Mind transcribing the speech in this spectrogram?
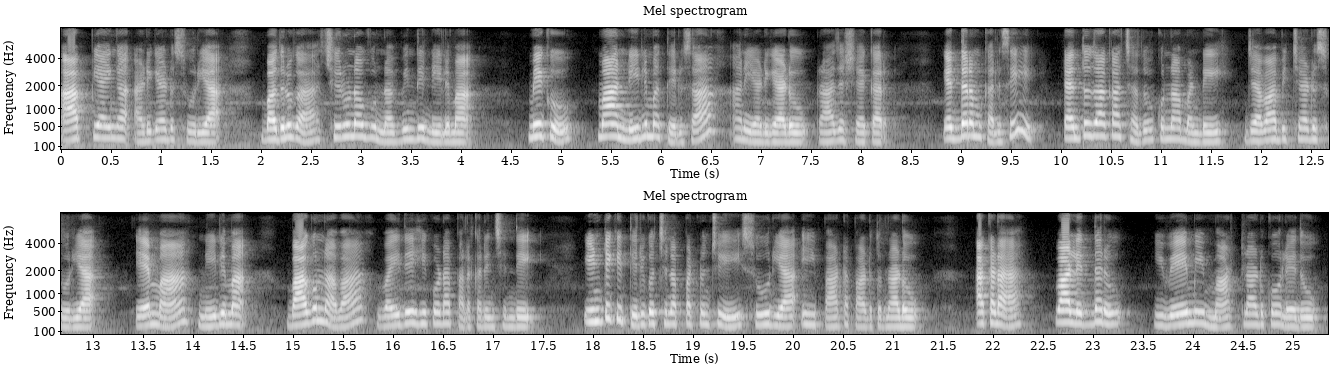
ఆప్యాయంగా అడిగాడు సూర్య. బదులుగా చిరునవ్వు నవ్వింది నీలిమ. మీకు మా నీలిమ తెలుసా? అని అడిగాడు రాజశేఖర్. ఇద్దరం కలిసి టెన్త్ దాకా చదువుకున్నామండి జవాబిచ్చాడు సూర్య. ఏమ్మా నీలిమ బాగున్నావా? వైదేహి కూడా పలకరించింది. ఇంటికి తిరిగొచ్చినప్పటి నుంచి సూర్య ఈ పాట పాడుతున్నాడు. అక్కడ వాళ్ళిద్దరూ ఇవేమీ మాట్లాడుకోలేదు.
